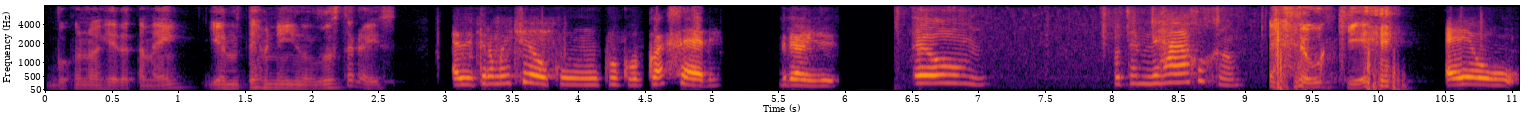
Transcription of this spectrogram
Boku no Hero também, e eu não terminei nenhum dos três. É literalmente eu com, com, com a série grande. Eu. Eu terminei Harakukan. O quê? É eu,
